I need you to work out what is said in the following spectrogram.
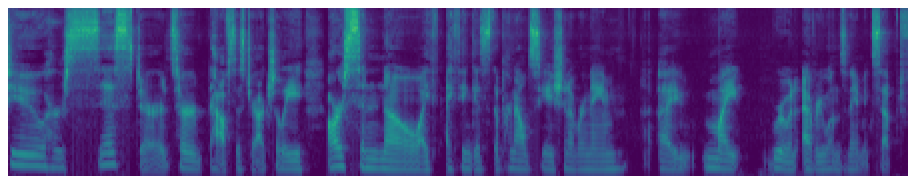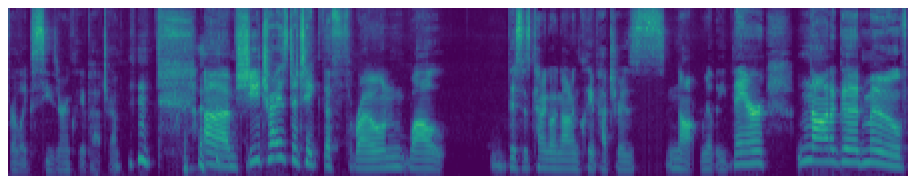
to her sister it's her half sister actually. Arsinoe I, I think is the pronunciation of her name. I might ruin everyone's name except for like caesar and cleopatra. Um, she tries to take the throne while this is kind of going on and Cleopatra's not really there. Not a good move.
